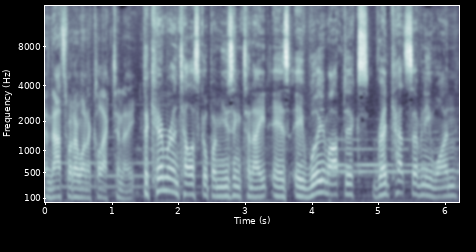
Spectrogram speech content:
and that's what I want to collect tonight. The camera and telescope I'm using tonight is a William Optics RedCat 71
